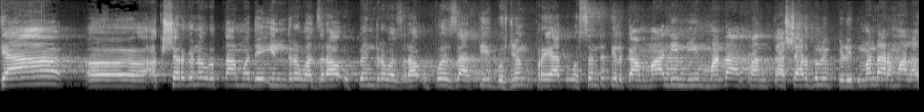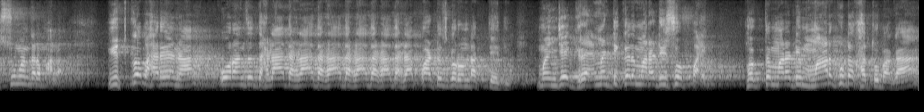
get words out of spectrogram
त्या अक्षरगण वृत्तामध्ये इंद्र वज्रा उपेंद्र वज्रा उपजाती भुजंग प्रयात वसंत तिलका मालिनी मंदाक्रांता शार्दुल पीडित मंदार माला माला इतकं भारी आहे ना पोरांचं धडा धडा धडा धडा धडा धडा पाठच करून टाकते ती. म्हणजे ग्रॅमॅटिकल मराठी सोपं आहे. फक्त मराठी मार कुठं खातो बघा?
